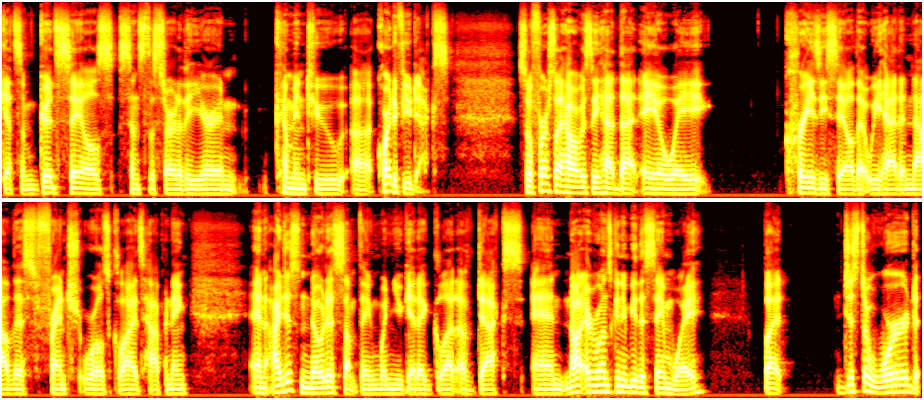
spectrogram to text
get some good sales since the start of the year and come into uh, quite a few decks. So first, I obviously had that AOA crazy sale that we had, and now this French Worlds Collide's happening. And I just noticed something when you get a glut of decks, and not everyone's going to be the same way, but just a word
